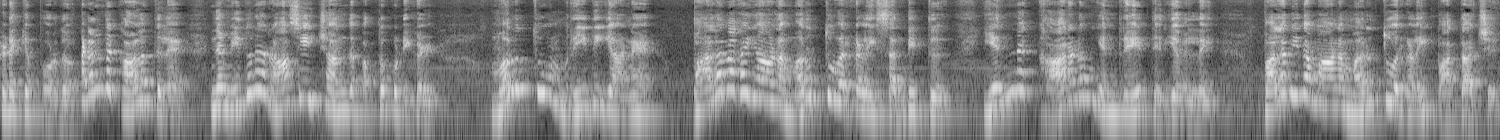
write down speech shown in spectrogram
கிடைக்க போறது. கடந்த காலத்துல இந்த மிதுன ராசியை சார்ந்த பக்த கொடிகள் மருத்துவம் ரீதியான பல வகையான மருத்துவர்களை சந்தித்து என்ன காரணம் என்றே தெரியவில்லை. பலவிதமான மருத்துவர்களை பார்த்தாச்சு.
